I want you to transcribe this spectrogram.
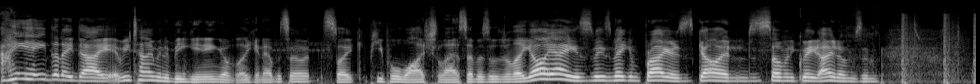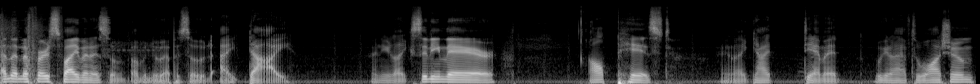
I hate that I die every time in the beginning of like an episode. It's like people watch the last episode, they're like, "Oh yeah, he's, he's making progress, it's going, There's so many great items," and and then the first five minutes of, of a new episode, I die, and you're like sitting there, all pissed, and like, God damn it, we're gonna have to watch him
